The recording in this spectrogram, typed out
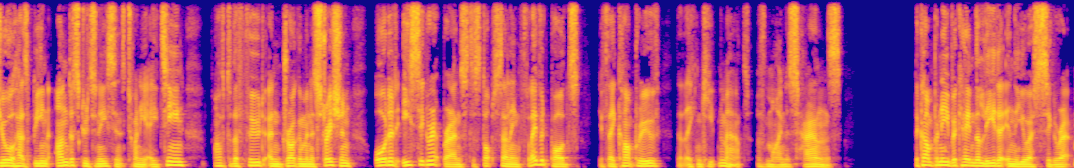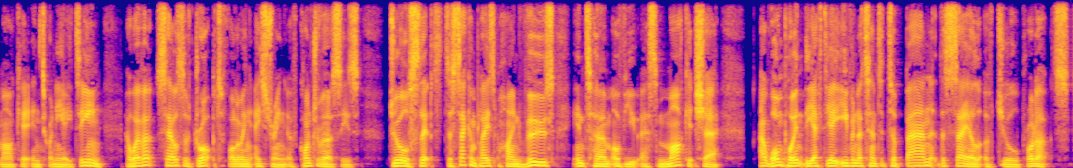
Juul has been under scrutiny since 2018 after the Food and Drug Administration ordered e cigarette brands to stop selling flavored pods if they can't prove that they can keep them out of minors' hands. The company became the leader in the US cigarette market in 2018. However, sales have dropped following a string of controversies. Juul slipped to second place behind Vuse in terms of US market share. At one point, the FDA even attempted to ban the sale of Juul products.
